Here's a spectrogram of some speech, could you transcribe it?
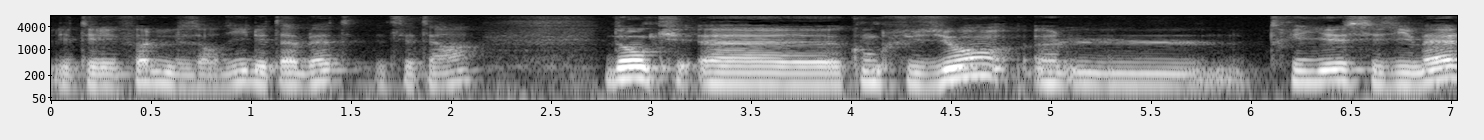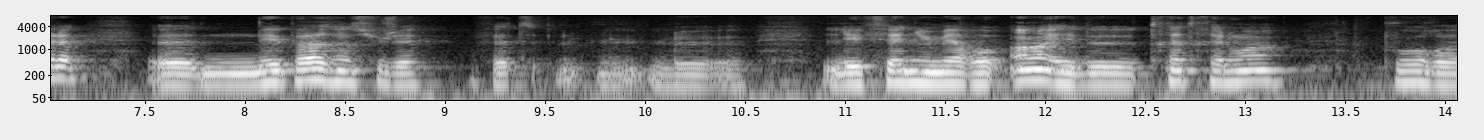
les téléphones, les ordi, les tablettes, etc. Donc, euh, conclusion, euh, trier ces emails euh, n'est pas un sujet. En fait, l'effet numéro un est de très très loin pour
